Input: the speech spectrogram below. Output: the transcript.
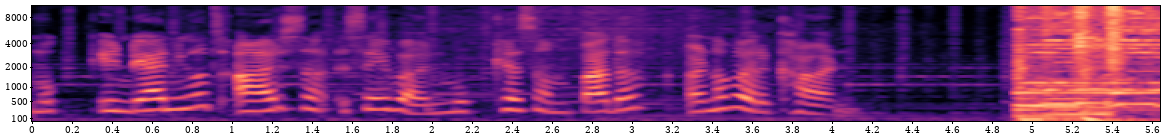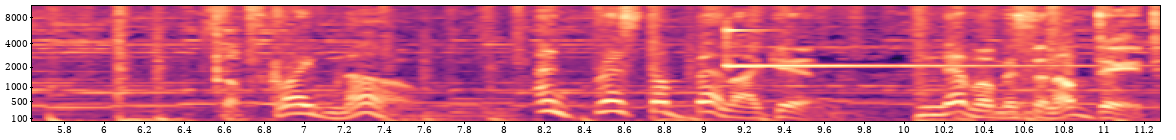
मुक इंडिया न्यूज आर स- सेवन मुख्य संपादक अनवर खान Subscribe now and press the bell icon. Never miss an update.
